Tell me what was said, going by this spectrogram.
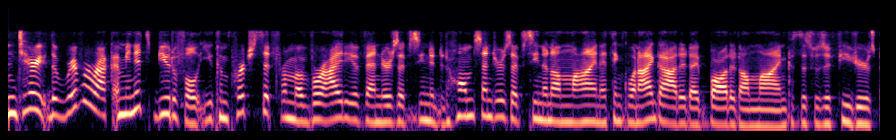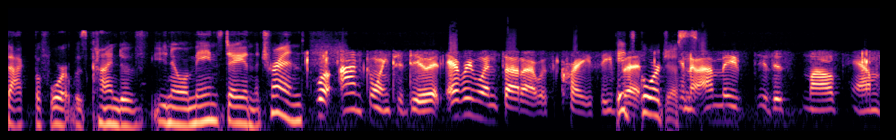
And Terry, the River Rock, I mean, it's beautiful. You can purchase it from a variety of vendors. I've seen it at home centers, I've seen it online. I think when I got it, I bought it online because this was a few years back before it was kind of, you know, a mainstay in the trend. Well, I'm going to do it. Everyone thought I was crazy, but It's gorgeous. You know, I moved to this small town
